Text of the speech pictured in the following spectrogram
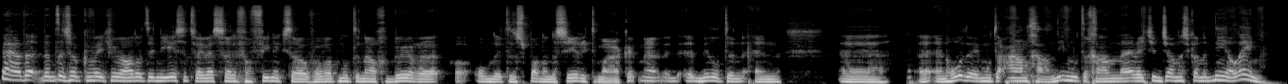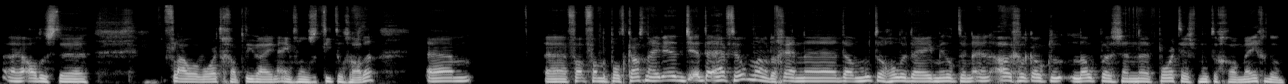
Ja, dat, dat is ook, weet je, we hadden het in die eerste twee wedstrijden van Phoenix erover. Wat moet er nou gebeuren om dit een spannende serie te maken? Nou, eh, Middleton en, eh, eh, en Holiday moeten aangaan. Die moeten gaan, eh, weet je, Giannis kan het niet alleen. Eh, al dus de flauwe woordgrap die wij in een van onze titels hadden. Ehm, eh, van, van de podcast. Nee, hij heeft hulp nodig. En eh, dan moeten Holiday, Middleton en eigenlijk ook Lopez en eh, Portis moeten gewoon meegedoen.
